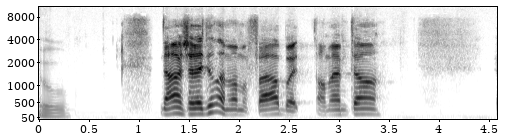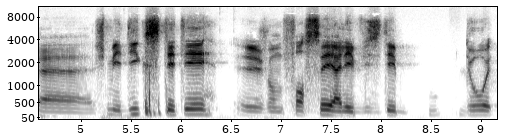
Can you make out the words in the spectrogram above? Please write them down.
Ou... Non, j'allais dire la même affaire, mais en même temps, euh, je m'ai dit que cet été, je vais me forcer à aller visiter d'autres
